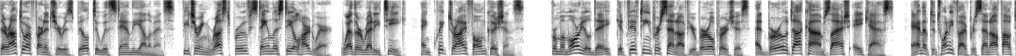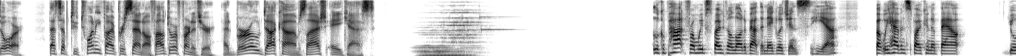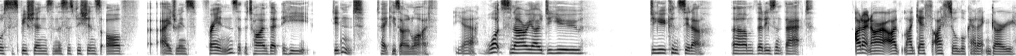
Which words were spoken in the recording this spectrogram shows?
Their outdoor furniture is built to withstand the elements, featuring rust-proof stainless steel hardware, weather-ready teak, and quick-dry foam cushions. For Memorial Day, get 15% off your Burrow purchase at burrow.com slash ACAST and up to 25% off outdoor. That's up to 25% off outdoor furniture at burrow.com slash ACAST. Look, apart from we've spoken a lot about the negligence here, but we haven't spoken about your suspicions and the suspicions of Adrian's friends at the time that he didn't take his own life. Yeah. What scenario do you do you consider um, that isn't that? I don't know. I, I guess I still look at it and go,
